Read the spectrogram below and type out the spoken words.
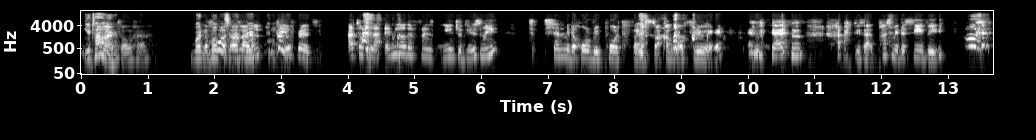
You tell her. I told her. What? Of what course, I was like, look at your friends. I told her like any other friends you introduce me, t- send me the whole report first so I can go through it. And then she's like, pass me the CV.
